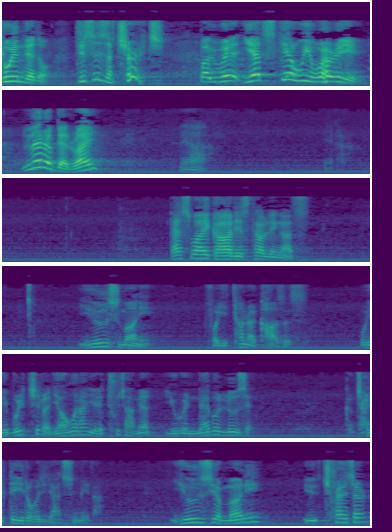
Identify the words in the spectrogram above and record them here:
교회인데도. This is a church. But yet still we worry a little bit, right? Yeah. That's why God is telling us use money for eternal causes. 우리 물질을 영원한 일에 투자하면 you will never lose it. 그럼 절대 잃어버리지 않습니다. Use your money, you treasure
